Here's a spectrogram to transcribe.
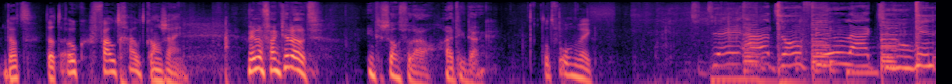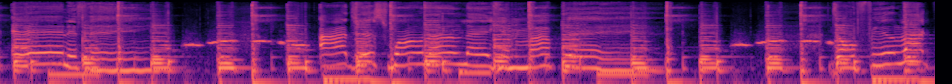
dat, dat ook fout goud kan zijn. Willem van de Noot, interessant verhaal. Hartelijk dank. Tot volgende week. Today I don't feel like doing anything. I just wanna lay in my bed. Don't feel like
